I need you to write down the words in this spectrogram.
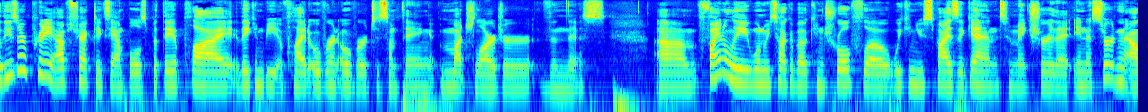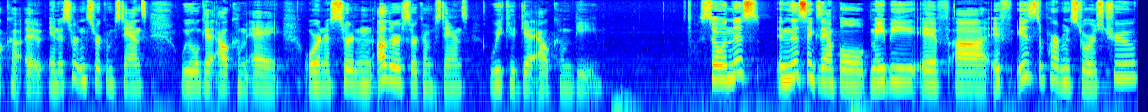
these are pretty abstract examples, but they apply, they can be applied over and over to something much larger than this. Um, finally, when we talk about control flow, we can use spies again to make sure that in a certain outcome, uh, in a certain circumstance, we will get outcome A, or in a certain other circumstance, we could get outcome B. So in this in this example, maybe if uh, if is department store is true,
